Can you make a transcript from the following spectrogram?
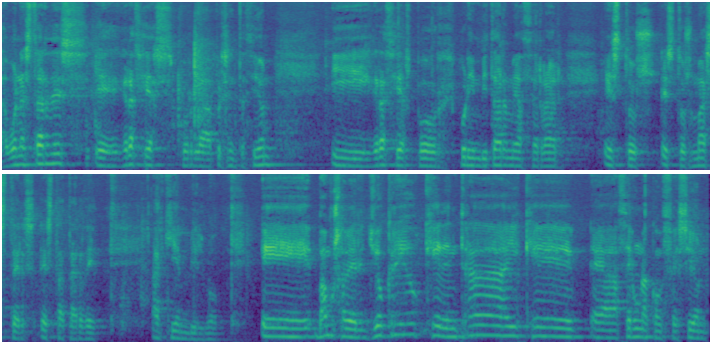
Eh, buenas tardes. Eh, gracias por la presentación y gracias por, invitarme a cerrar estos, estos másters esta tarde aquí en Bilbo. Eh, vamos a ver, yo creo que de entrada hay que hacer una confesión.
